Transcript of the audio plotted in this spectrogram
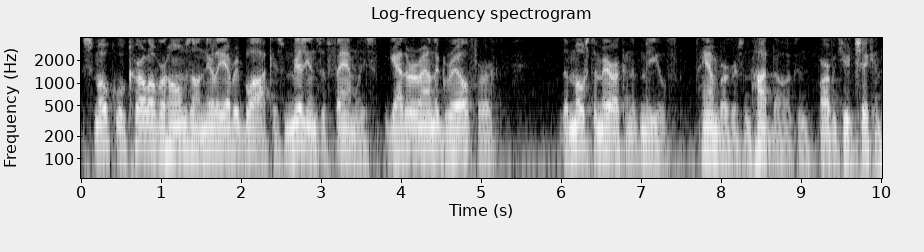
smoke will curl over homes on nearly every block as millions of families gather around the grill for the most American of meals hamburgers and hot dogs and barbecued chicken.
